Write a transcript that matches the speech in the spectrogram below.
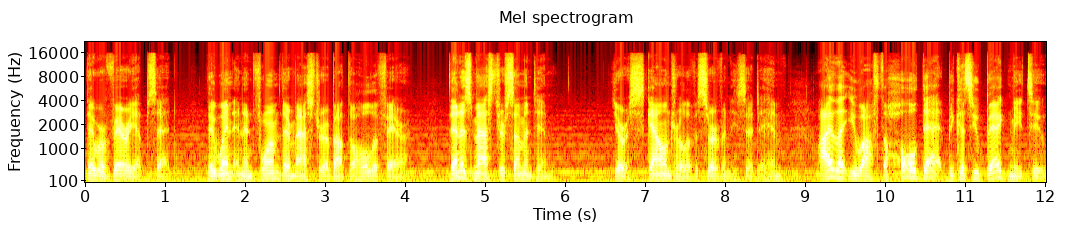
they were very upset. They went and informed their master about the whole affair. Then his master summoned him. You're a scoundrel of a servant, he said to him. I let you off the whole debt because you begged me to.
